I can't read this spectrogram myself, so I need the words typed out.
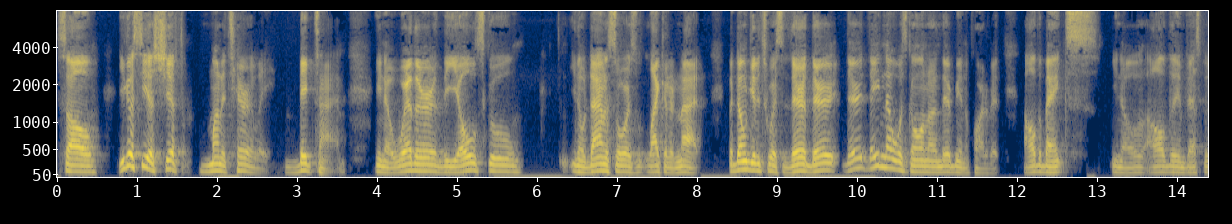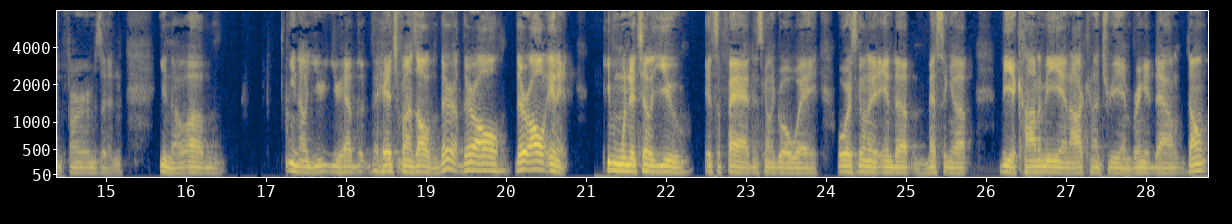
So you're going to see a shift monetarily, big time. You know, whether the old school, you know, dinosaurs like it or not, but don't get it twisted. They're they're they they know what's going on. They're being a part of it. All the banks, you know, all the investment firms, and you know, um, you know, you you have the, the hedge funds. All of them. They're they're all they're all in it. Even when they're telling you it's a fad, it's going to go away, or it's going to end up messing up the economy and our country and bring it down. Don't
